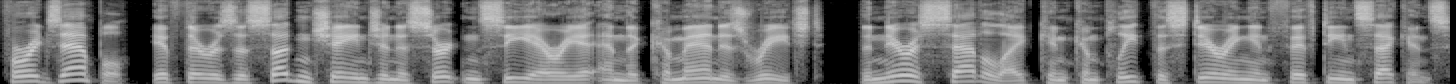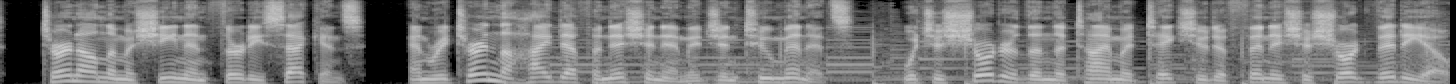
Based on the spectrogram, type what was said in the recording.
For example, if there is a sudden change in a certain sea area and the command is reached, the nearest satellite can complete the steering in 15 seconds, turn on the machine in 30 seconds, and return the high definition image in 2 minutes, which is shorter than the time it takes you to finish a short video.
